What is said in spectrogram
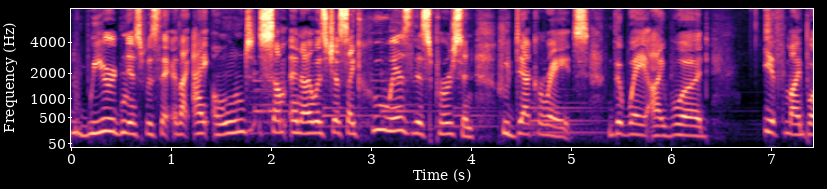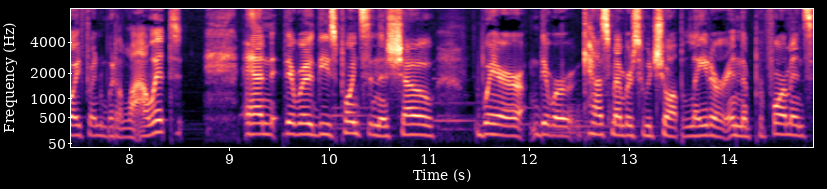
weirdness was there. Like I owned some, and I was just like, who is this person who decorates the way I would if my boyfriend would allow it? And there were these points in the show where there were cast members who would show up later in the performance.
